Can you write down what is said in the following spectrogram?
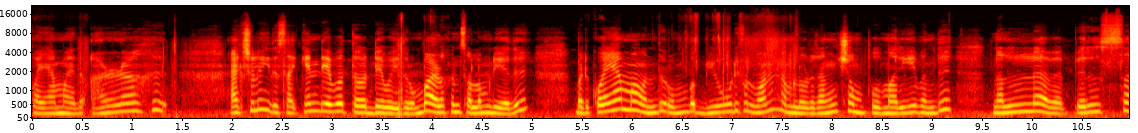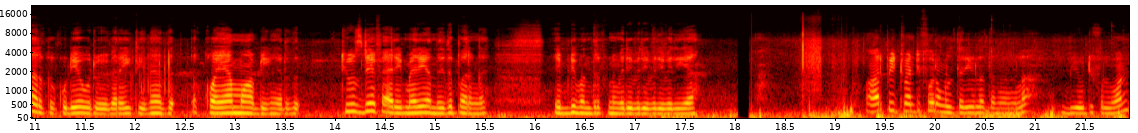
கொயாமா இது. அழகு. ஆக்சுவலி இது செகண்ட் டேவோ தேர்ட் டேவோ இது ரொம்ப அழகுன்னு சொல்ல முடியாது. பட் கொயாமா வந்து ரொம்ப பியூட்டிஃபுல் ஒன் நம்மளோட ரங் ஷம்பு மாதிரியே வந்து நல்ல பெருசாக இருக்கக்கூடிய ஒரு வெரைட்டி தான் இது. கொயாமா அப்படிங்கிறது. டியூஸ்டே ஃபேரி மாதிரி அந்த இது பாருங்கள் எப்படி வந்திருக்குன்னு வெரி வெரி வெரி வெரியா ஆர்பி டுவெண்ட்டி ஃபோர் உங்களுக்கு தெரியல தங்கங்களா? பியூட்டிஃபுல் ஒன்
